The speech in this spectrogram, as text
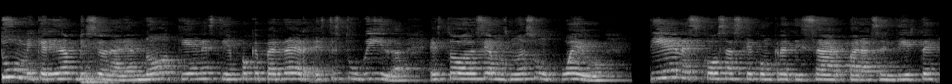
tú, mi querida visionaria, no tienes tiempo que perder. Esta es tu vida. Esto, decíamos, no es un juego. Tienes cosas que concretizar para sentirte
